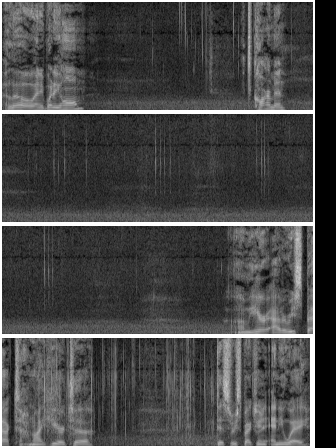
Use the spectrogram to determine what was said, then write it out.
Hello, anybody home? It's Carmen. I'm here out of respect. I'm not here to disrespect you in any way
